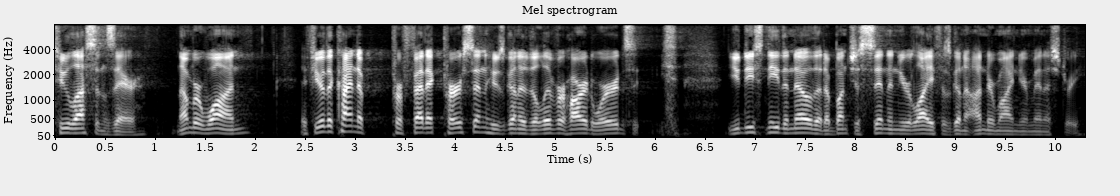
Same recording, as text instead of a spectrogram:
two lessons there Number one, if you're the kind of prophetic person who's going to deliver hard words, you just need to know that a bunch of sin in your life is going to undermine your ministry.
